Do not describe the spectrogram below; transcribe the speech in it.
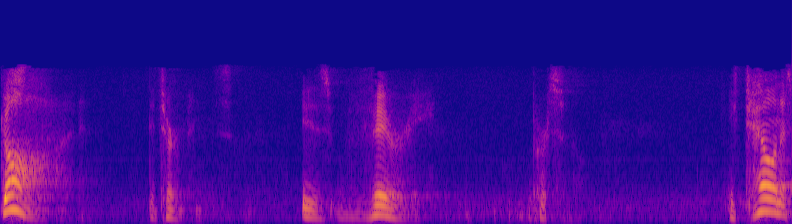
God determines is very personal. He's telling us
